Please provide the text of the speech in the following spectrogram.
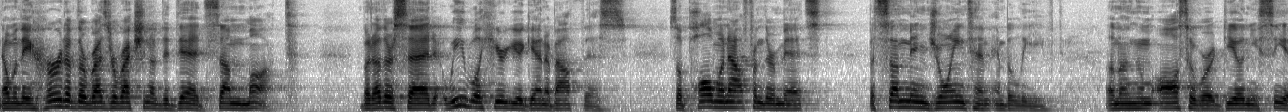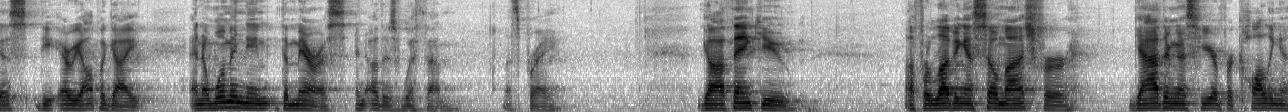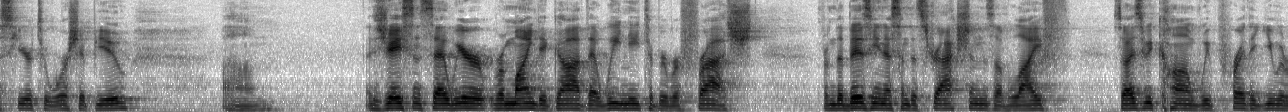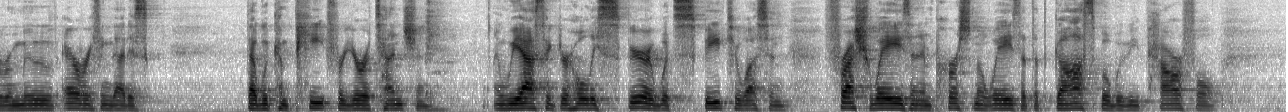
Now, when they heard of the resurrection of the dead, some mocked, but others said, We will hear you again about this. So Paul went out from their midst, but some men joined him and believed, among whom also were Dionysius the Areopagite and a woman named Damaris and others with them. Let's pray. God, thank you uh, for loving us so much, for gathering us here, and for calling us here to worship you. Um, as Jason said, we're reminded, God, that we need to be refreshed from the busyness and distractions of life. So as we come, we pray that you would remove everything that is that would compete for your attention. And we ask that your Holy Spirit would speak to us in fresh ways and in personal ways, that the gospel would be powerful.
